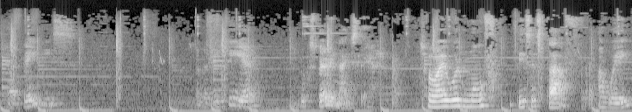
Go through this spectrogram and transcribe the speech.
Have babies. Gonna be here. Looks very nice there. So I will move this stuff away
